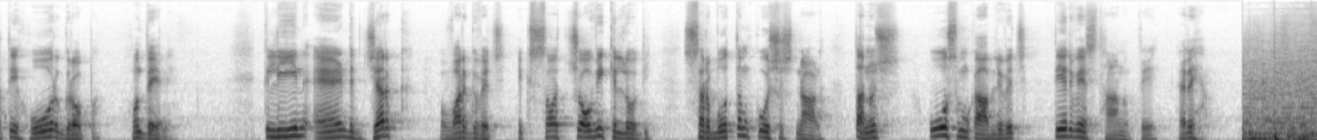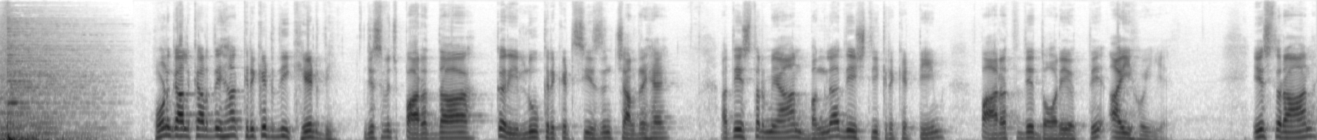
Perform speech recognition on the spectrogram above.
ਅਤੇ ਹੋਰ ਗਰੁੱਪ ਹੁੰਦੇ ਨੇ। ਕਲੀਨ ਐਂਡ ਜਰਕ ਵਰਗ ਵਿੱਚ 124 ਕਿਲੋ ਦੀ ਸਰਬੋਤਮ ਕੋਸ਼ਿਸ਼ ਨਾਲ ਧਨੁਸ਼ ਉਸ ਮੁਕਾਬਲੇ ਵਿੱਚ 13ਵੇਂ ਸਥਾਨ ਉੱਤੇ ਰਿਹਾ। ਹੁਣ ਗੱਲ ਕਰਦੇ ਹਾਂ ਕ੍ਰਿਕਟ ਦੀ ਖੇਡ ਦੀ, ਜਿਸ ਵਿੱਚ ਭਾਰਤ ਦਾ ਘਰੇਲੂ ਕ੍ਰਿਕਟ ਸੀਜ਼ਨ ਚੱਲ ਰਿਹਾ ਹੈ ਅਤੇ ਇਸ ਦਰਮਿਆਨ ਬੰਗਲਾਦੇਸ਼ ਦੀ ਕ੍ਰਿਕਟ ਟੀਮ ਭਾਰਤ ਦੇ ਦੌਰੇ ਉੱਤੇ ਆਈ ਹੋਈ ਹੈ। ਇਸ ਦੌਰਾਨ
